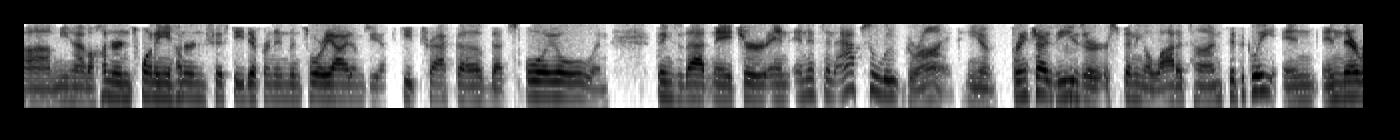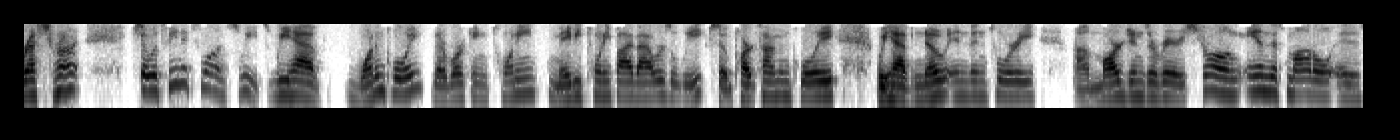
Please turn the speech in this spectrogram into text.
Um, you have 120, 150 different inventory items you have to keep track of that spoil and things of that nature and and it's an absolute grind you know franchisees mm-hmm. are, are spending a lot of time typically in in their restaurant so with Phenix Salon Suites, we have one employee. They're working 20, maybe 25 hours a week, so part-time employee. We have no inventory. Uh, margins are very strong, and this model is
